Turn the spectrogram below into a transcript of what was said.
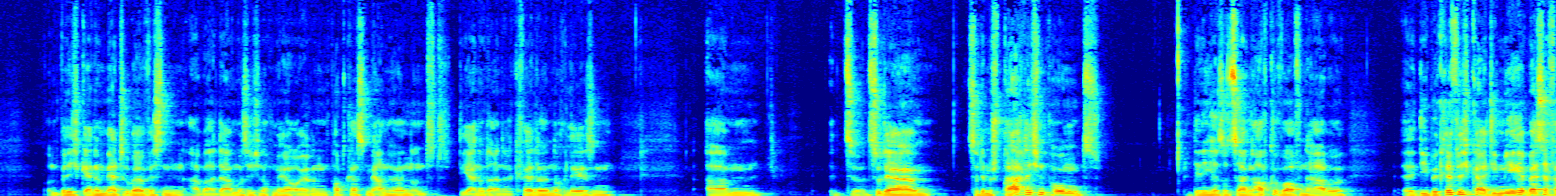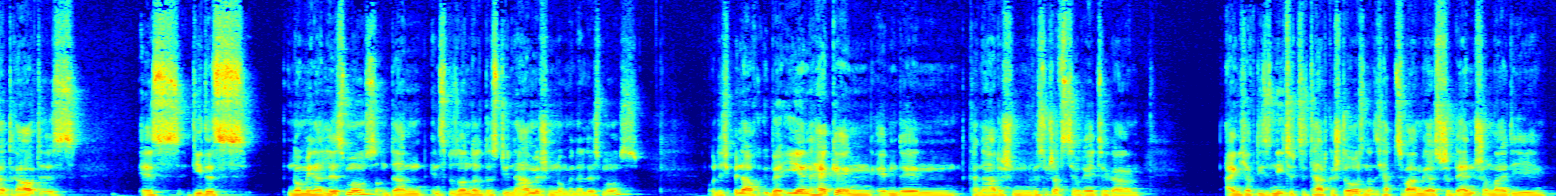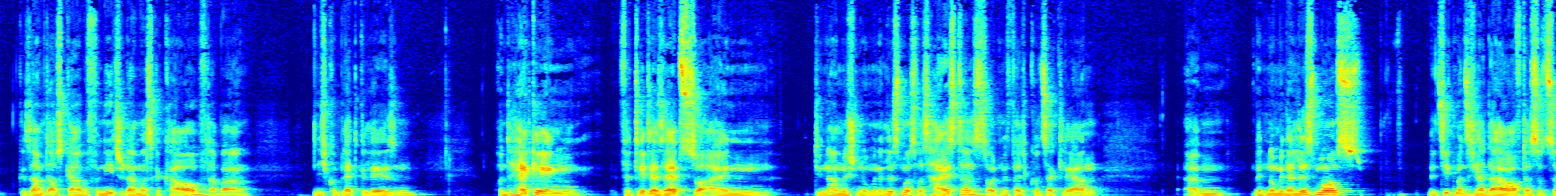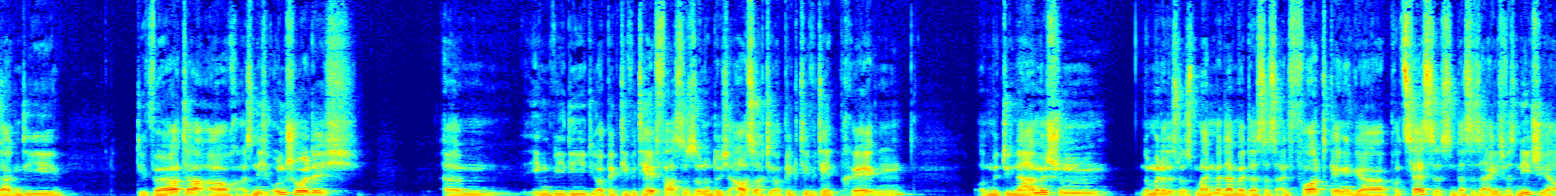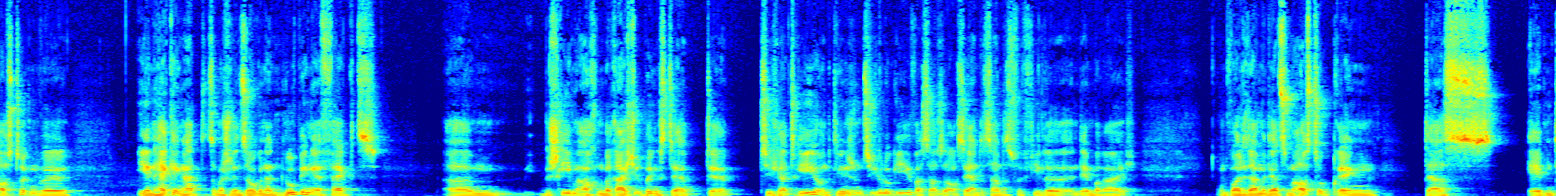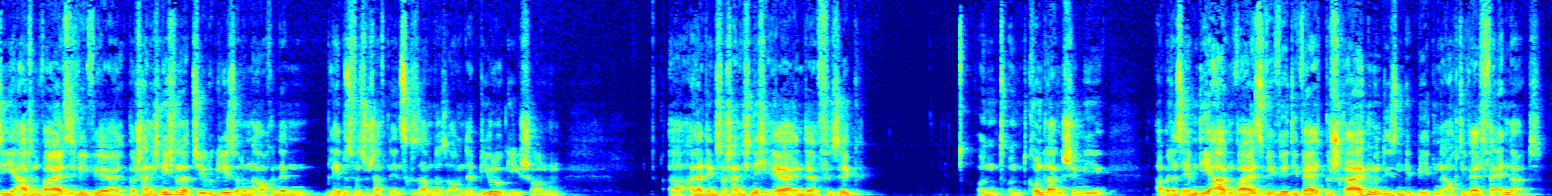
und will ich gerne mehr darüber wissen, aber da muss ich noch mehr euren Podcast mir anhören und die eine oder andere Quelle noch lesen. Ähm, zu, zu, der, zu dem sprachlichen Punkt, den ich ja sozusagen aufgeworfen habe, äh, die Begrifflichkeit, die mir hier besser vertraut ist, ist die des Nominalismus und dann insbesondere des dynamischen Nominalismus. Und ich bin auch über Ian Hacking, eben den kanadischen Wissenschaftstheoretiker, eigentlich auf dieses Nietzsche-Zitat gestoßen. Also ich habe zwar mir als Student schon mal die Gesamtausgabe von Nietzsche damals gekauft, aber nicht komplett gelesen. Und Hacking vertritt ja selbst so einen dynamischen Nominalismus. Was heißt das? Sollten wir vielleicht kurz erklären. Ähm, mit Nominalismus bezieht man sich ja darauf, dass sozusagen die, die Wörter auch, also nicht unschuldig ähm, irgendwie die, die Objektivität fassen, sondern durchaus auch die Objektivität prägen. Und mit dynamischem Nominalismus meint man damit, dass das ein fortgängiger Prozess ist. Und das ist eigentlich, was Nietzsche hier ausdrücken will. Ian Hacking hat zum Beispiel den sogenannten Looping-Effekt ähm, beschrieben auch im Bereich übrigens der, der Psychiatrie und klinischen Psychologie, was also auch sehr interessant ist für viele in dem Bereich. Und wollte damit ja zum Ausdruck bringen, dass eben die Art und Weise, wie wir wahrscheinlich nicht nur in der Psychologie, sondern auch in den Lebenswissenschaften insgesamt, also auch in der Biologie schon, äh, allerdings wahrscheinlich nicht eher in der Physik und, und Grundlagenchemie, aber dass eben die Art und Weise, wie wir die Welt beschreiben in diesen Gebieten, auch die Welt verändert.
